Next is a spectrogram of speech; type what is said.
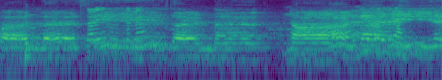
பல செய்தன நாடறியே.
